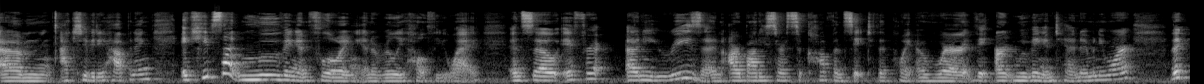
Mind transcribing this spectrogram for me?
um, activity happening, it keeps that moving and flowing in a really healthy way. And so, if for any reason our body starts to compensate to the point of where they aren't moving in tandem anymore, the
